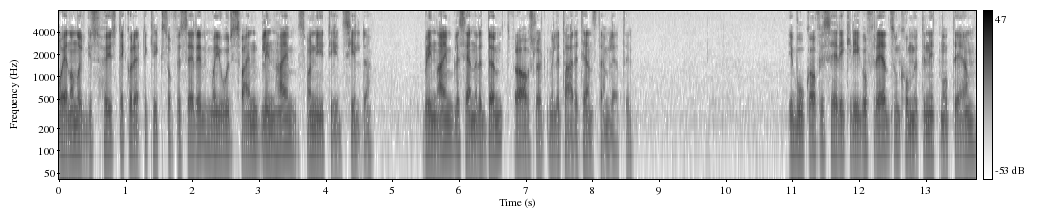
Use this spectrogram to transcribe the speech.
og en av Norges høyst dekorerte krigsoffiserer, major Svein Blindheim, som var ny tids kilde. Blindheim ble senere dømt for å ha avslørt militære tjenestehemmeligheter. I boka 'Offiser i krig og fred', som kom ut i 1981,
